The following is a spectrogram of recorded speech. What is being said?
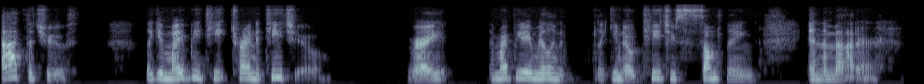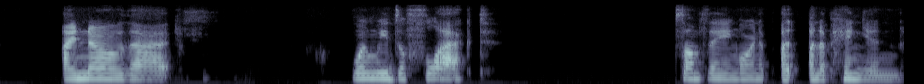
at the truth. Like it might be te- trying to teach you, right? It might be willing to, like, you know, teach you something in the matter. I know that when we deflect something or an, a, an opinion,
